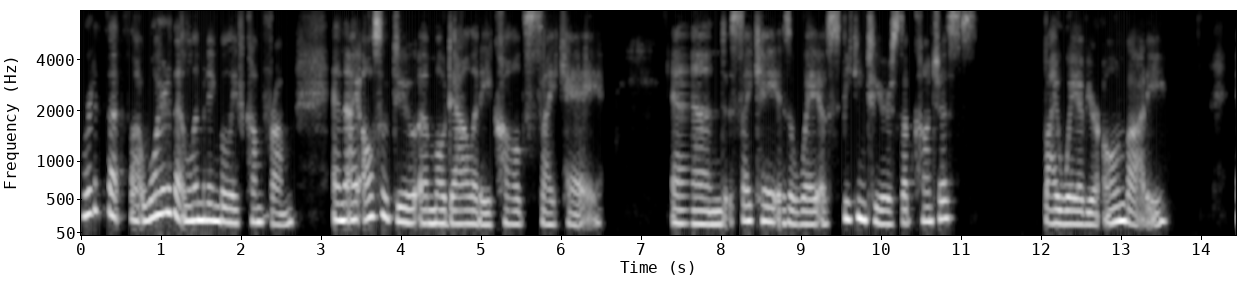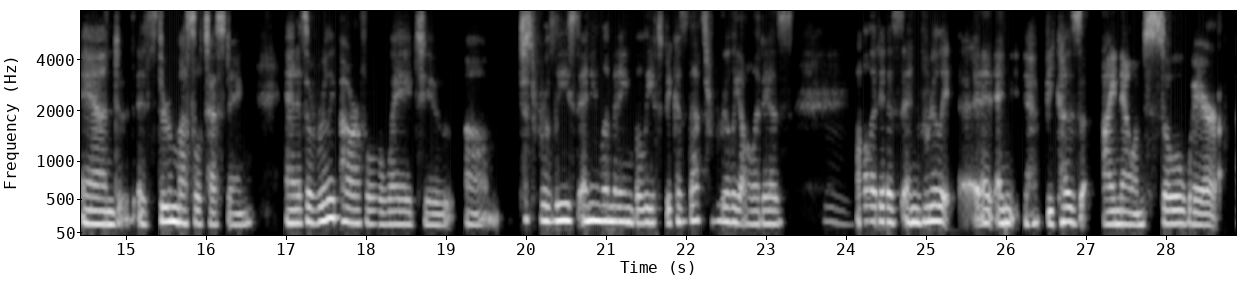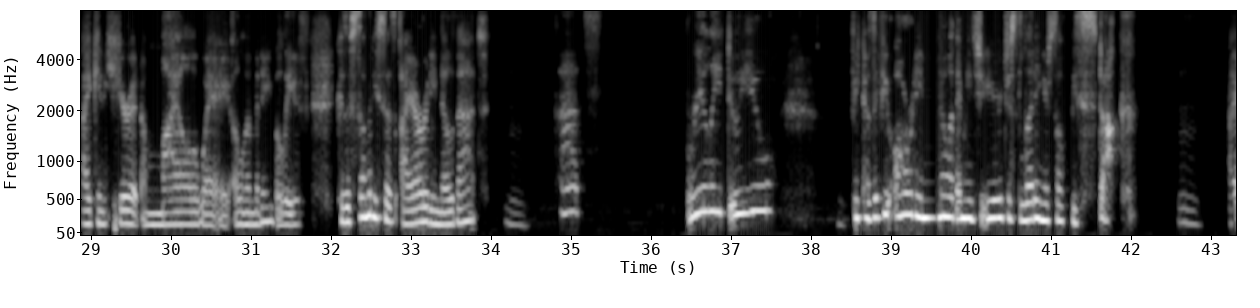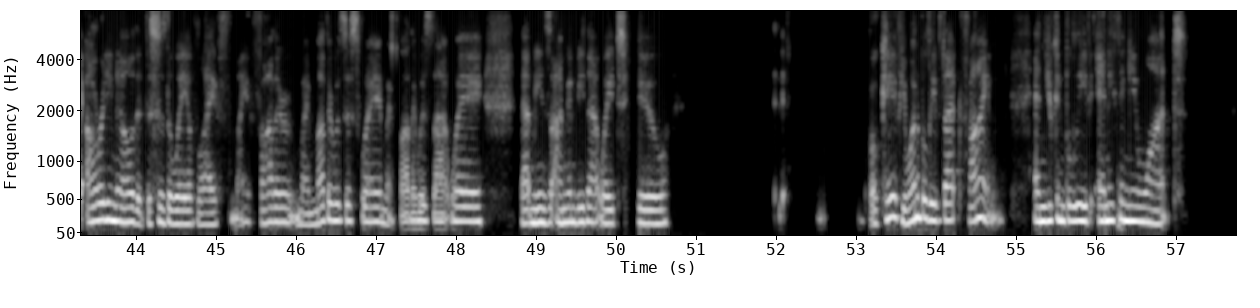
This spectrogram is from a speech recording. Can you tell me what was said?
Where did that thought where did that limiting belief come from? And i also do a modality called PSYCH-K. And PSYCH-K is a way of speaking to your subconscious by way of your own body. And it's through muscle testing. And it's a really powerful way to um, just release any limiting beliefs because that's really all it is mm. all it is and really and, and, because i now am so aware i can hear it a mile away a limiting belief because if somebody says i already know that mm. that's really do you because if you already know it that means you're just letting yourself be stuck mm. I already know that this is the way of life. My father, my mother was this way, my father was that way. That means I'm going to be that way too. Okay, if you want to believe that, fine. And you can believe anything you want.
